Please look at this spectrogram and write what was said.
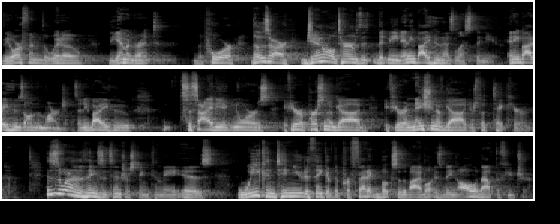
the orphan, the widow, the immigrant, the poor. Those are general terms that, that, mean anybody who has less than you, anybody who's on the margins, anybody who society ignores. If you're a person of God, if you're a nation of God, you're supposed to take care of them. This is one of the things that's interesting to me is we continue to think of the prophetic books of the Bible as being all about the future.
